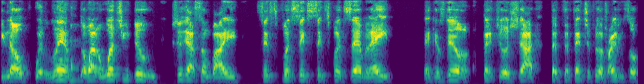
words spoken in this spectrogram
You know, with length, no matter what you do, you got somebody six foot six, six foot seven, eight that can still affect your shot, affect your filtration. So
